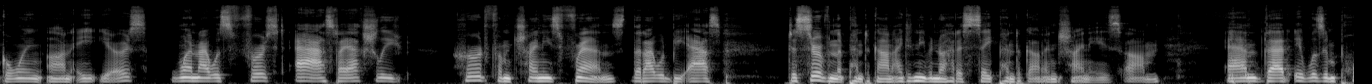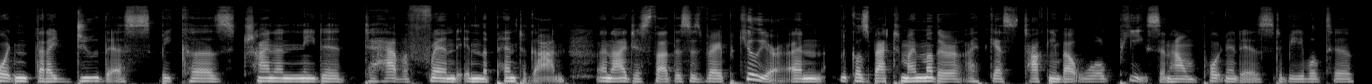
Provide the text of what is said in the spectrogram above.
going on eight years. When I was first asked, I actually heard from Chinese friends that I would be asked to serve in the Pentagon. I didn't even know how to say Pentagon in Chinese. Um, and that it was important that I do this because China needed to have a friend in the Pentagon. And I just thought this is very peculiar. And it goes back to my mother, I guess, talking about world peace and how important it is to be able to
